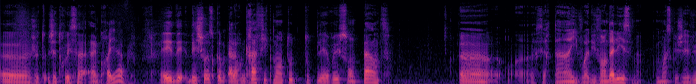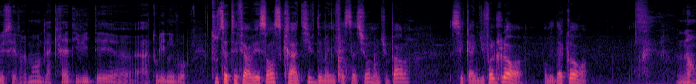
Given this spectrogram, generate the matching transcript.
Euh, j'ai trouvé ça incroyable. Et des, choses comme... Alors graphiquement, toutes les rues sont peintes. Euh, certains y voient du vandalisme. Moi, ce que j'ai vu, c'est vraiment de la créativité euh, à tous les niveaux. Toute cette effervescence créative des manifestations dont tu parles, c'est quand même du folklore. On est d'accord. Non,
